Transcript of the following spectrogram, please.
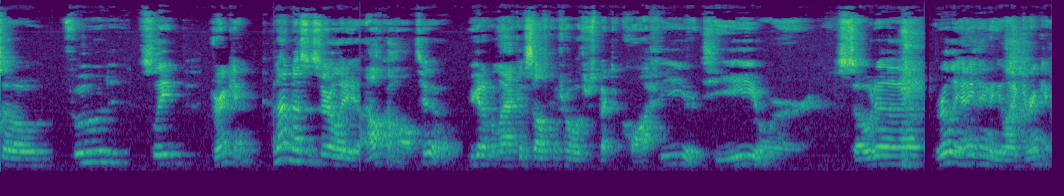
So, food, sleep, drinking. Not necessarily alcohol, too. You could have a lack of self control with respect to coffee or tea or soda. Really anything that you like drinking.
